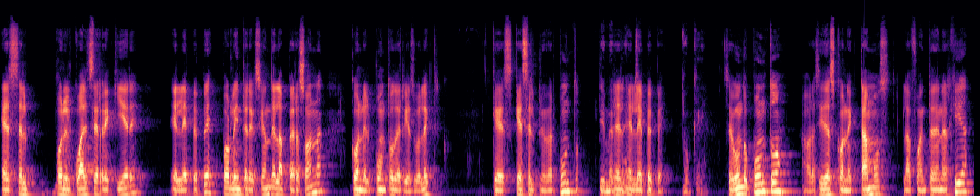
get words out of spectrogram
es el por el cual se requiere el EPP, por la interacción de la persona con el punto de riesgo eléctrico. que es, que es el primer punto, Primer el, punto. el EPP. Ok. Segundo punto, ahora sí desconectamos la fuente de energía.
